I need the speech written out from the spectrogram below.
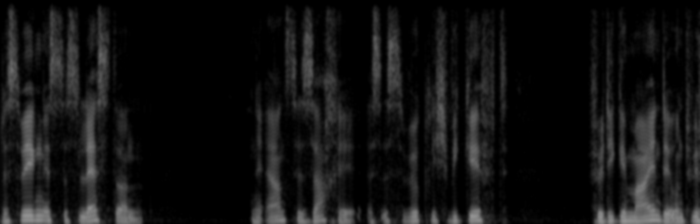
Deswegen ist das Lästern eine ernste Sache. Es ist wirklich wie Gift für die Gemeinde und wir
